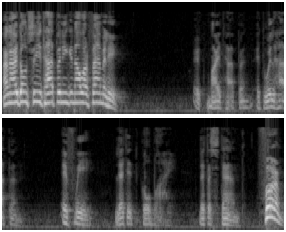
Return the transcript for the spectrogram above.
And I don't see it happening in our family. It might happen. It will happen if we let it go by. Let us stand firm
